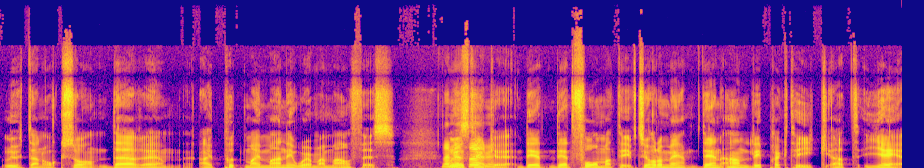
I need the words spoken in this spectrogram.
Utan också där eh, I put my money where my mouth is. Nej och jag tänker, det, det är ett formativt, så jag håller med. Det är en andlig praktik att ge.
